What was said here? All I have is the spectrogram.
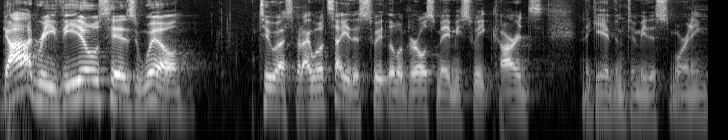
God reveals his will to us, but I will tell you, the sweet little girls made me sweet cards, and they gave them to me this morning.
